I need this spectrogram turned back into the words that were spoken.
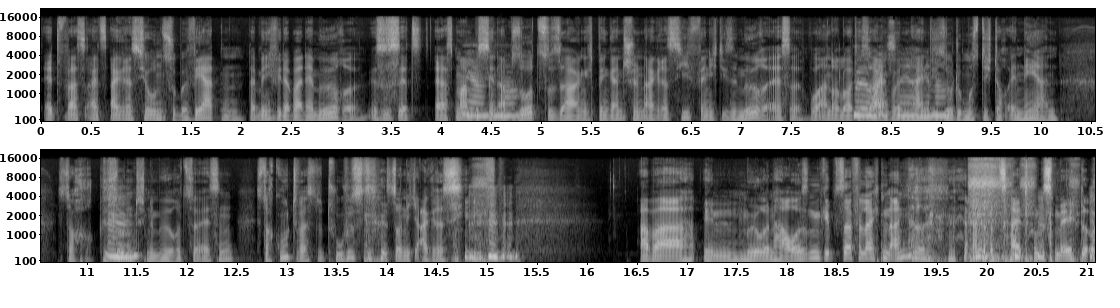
etwas als Aggression zu bewerten. Da bin ich wieder bei der Möhre. Es ist jetzt erstmal ein Ja, bisschen genau. absurd zu sagen, ich bin ganz schön aggressiv, wenn ich diese Möhre esse, wo andere Leute Möhre sagen würden, nein, genau. wieso, du musst dich doch ernähren. Ist doch gesund, Mhm. eine Möhre zu essen. Ist doch gut, was du tust. Ist doch nicht aggressiv. Aber in Möhrenhausen gibt es da vielleicht eine andere, andere Zeitungsmeldung.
